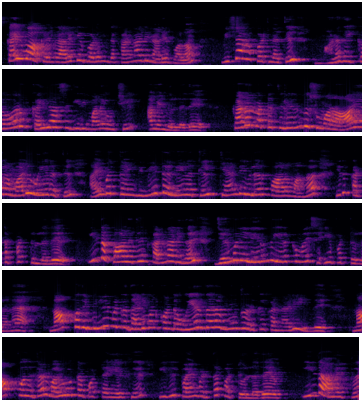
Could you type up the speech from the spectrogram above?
ஸ்கைவாக் என்று அழைக்கப்படும் இந்த கண்ணாடி நடைபாலம் விசாகப்பட்டினத்தில் மனதை கவரும் கைலாசகிரி மலை உச்சியில் அமைந்துள்ளது. கடல் மட்டத்திலிருந்து சுமார் ஆயிரம் அடி உயரத்தில் ஐம்பத்தைந்து மீட்டர் நீளத்தில் கேண்டிவிலர் பாலமாக இது கட்டப்பட்டுள்ளது. இந்த பாலத்தின் கண்ணாடிகள் ஜெர்மனியில் இருந்து இறக்குமதி செய்யப்பட்டுள்ளன. நாற்பது மில்லிமீட்டர் தடிமன் கொண்ட உயர்தர மூன்று அடுக்கு கண்ணாடி இது. நாற்பது டன் வலுவூட்டப்பட்ட எஃகு இதில் பயன்படுத்தப்பட்டுள்ளது. இந்த அமைப்பு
